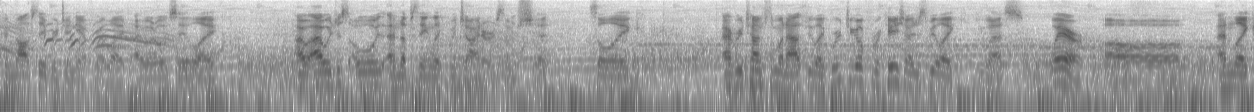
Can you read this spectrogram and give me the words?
could not say Virginia for my life. I would always say, like, I, I would just always end up saying, like, vagina or some shit. So, like, every time someone asked me, like, where'd you go for vacation, I'd just be like, U.S. Where? Uh... And, like,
